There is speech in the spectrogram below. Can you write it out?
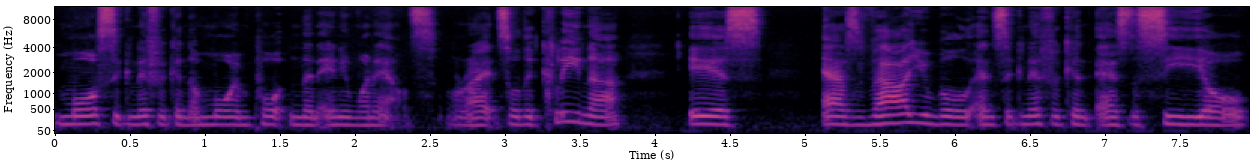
more significant or more important than anyone else. All right? So the cleaner is as valuable and significant as the CEO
